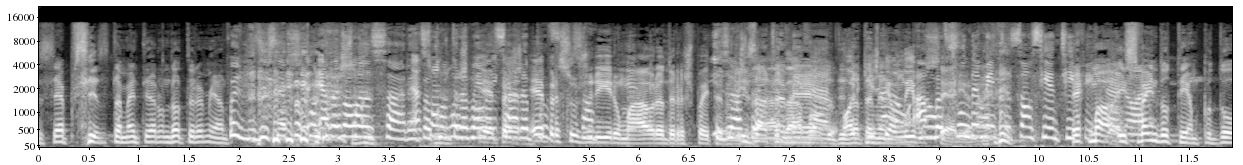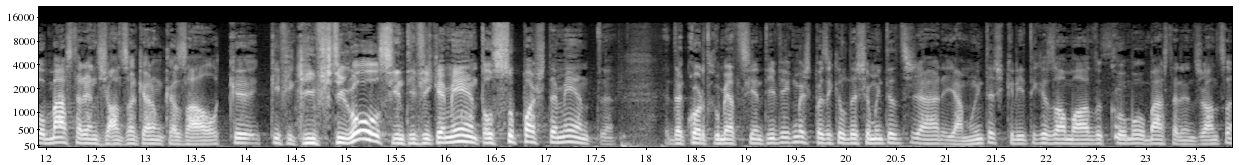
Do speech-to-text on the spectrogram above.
se é preciso também ter um doutoramento. Pois, mas isso é para contrabalançar, é para duas É contrabalançar para, é para sugerir uma aura de respeitabilidade. Exatamente. Olha, isto é um Exatamente. livro Há uma sério. não é? fundamentação científica. É como, isso é? vem do tempo do Master and Johnson, que era um casal que, que, enfim, que investigou cientificamente, ou supostamente, de acordo com o método científico, mas depois aquilo deixa muito a desejar. E há muitas críticas ao modo como o Master and Johnson,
